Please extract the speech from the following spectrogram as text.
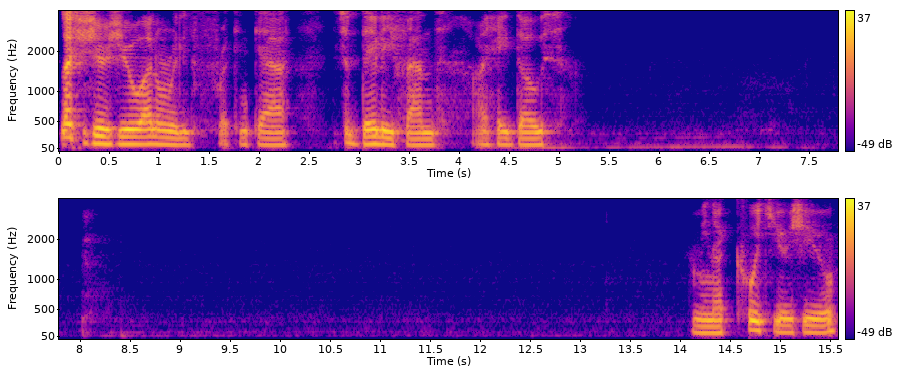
let's just use you. I don't really freaking care. It's a daily event. I hate those. I mean, I could use you.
